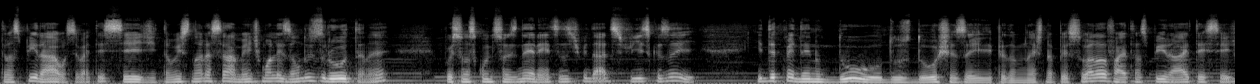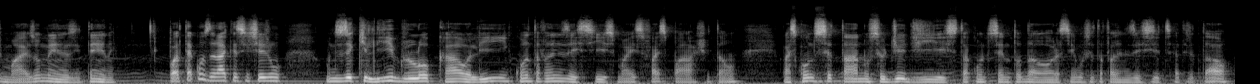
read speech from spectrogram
transpirar, você vai ter sede. Então isso não é necessariamente uma lesão do esruta, né? Pois são as condições inerentes às atividades físicas aí. E dependendo do, dos doxas aí predominantes da pessoa, ela vai transpirar e ter sede mais ou menos, entendem? Pode até considerar que esse seja um, um desequilíbrio local ali enquanto está fazendo exercício, mas faz parte. Então, mas quando você está no seu dia a dia, isso está acontecendo toda hora, sem você estar tá fazendo exercício, etc e tal,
